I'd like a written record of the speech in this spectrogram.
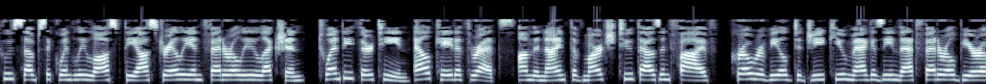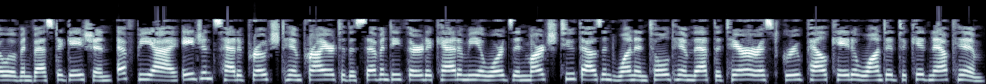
who subsequently lost the Australian federal election. 2013. Al-Qaeda threats. On the 9th of March 2005, Crowe revealed to GQ magazine that Federal Bureau of Investigation, FBI, agents had approached him prior to the 73rd Academy Awards in March 2001 and told him that the terrorist group Al-Qaeda wanted to kidnap him.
